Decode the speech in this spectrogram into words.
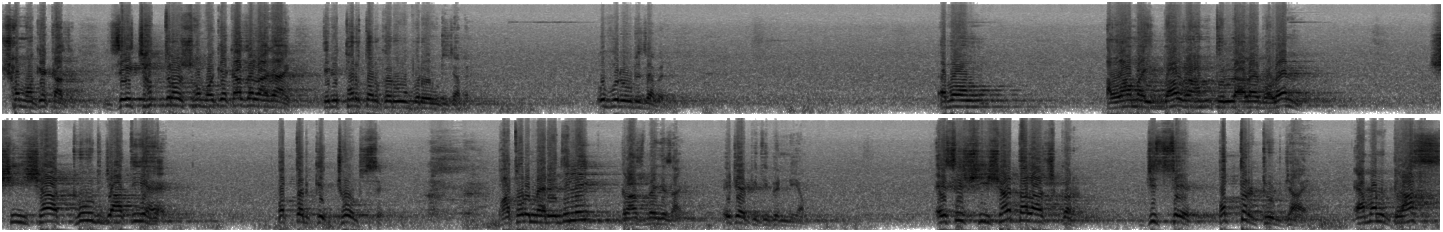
সময়কে কাজে যে ছাত্র সময়কে কাজে লাগায় তিনি থরথর করে উপরে উঠে যাবেন উপরে উঠে যাবেন এবং আল্লামা ইকবাল রহমতুল্লাহ আলাই বলেন शीशा टूट जाती है पत्थर की चोट से পাথর মেরে দিলেই গ্লাস ভেঙে যায় এটাই পৃথিবীর নিয়ম ऐसे शीशा तलाश कर जिससे पत्थर टूट जाए এমন গ্লাস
